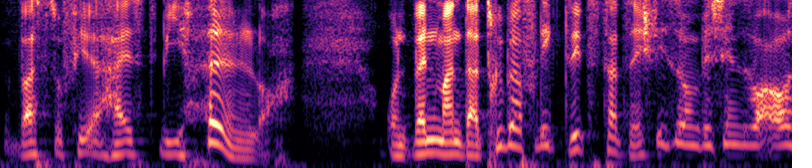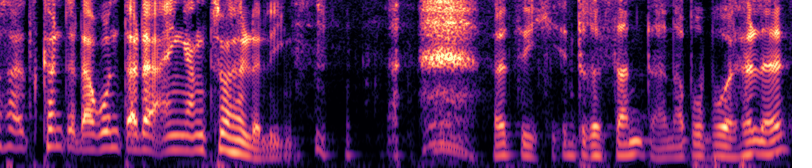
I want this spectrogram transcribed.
was so viel heißt wie Höllenloch. Und wenn man da drüber fliegt, sieht es tatsächlich so ein bisschen so aus, als könnte darunter der Eingang zur Hölle liegen. Hört sich interessant an. Apropos Hölle.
